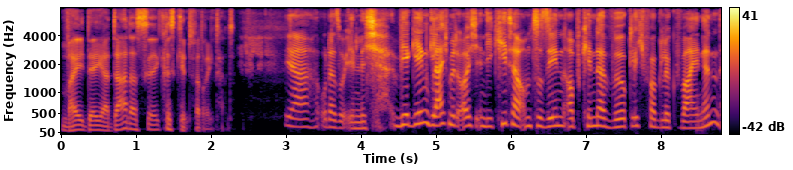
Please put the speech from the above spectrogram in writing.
weil der ja da das äh, Christkind verdrängt hat. Ja, oder so ähnlich. Wir gehen gleich mit euch in die Kita, um zu sehen, ob Kinder wirklich vor Glück weinen.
